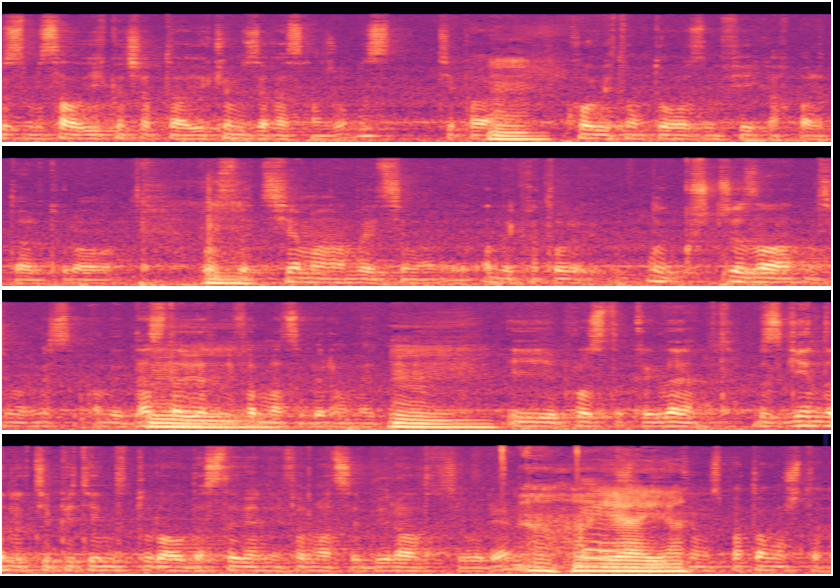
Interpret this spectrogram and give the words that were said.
біз мысалы екінші аптаға екеуміз де қатысқан жоқпыз. Типа ковид он тоғыздың фейк ақпараттары туралы. Просто тема андай тема андай который ну күшті жаза алатын тема емес. Андай достоверный информация бере алмайтын. М, и просто когда біз гендерлік тепе теңдік туралы достоверный информация бере алдық деп ойлаймын иә иә потому что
